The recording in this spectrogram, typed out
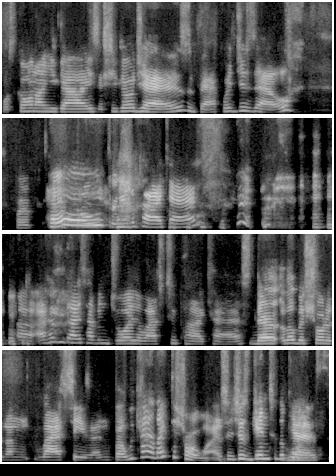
What's going on, you guys? It's your girl Jazz back with Giselle for hey. three of the podcast. uh, I hope you guys have enjoyed the last two podcasts. They're a little bit shorter than last season, but we kind of like the short ones. It's just getting to the point. Yes.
